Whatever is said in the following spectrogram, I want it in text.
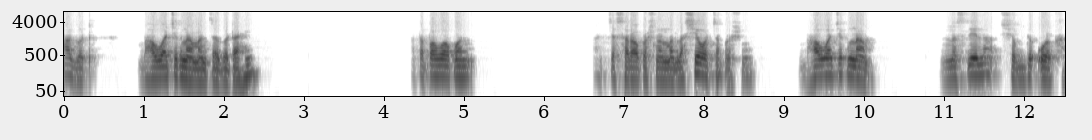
हा गट भाववाचक नामांचा गट आहे. आता पाहू आपण आजच्या सराव प्रश्नांमधला शेवटचा प्रश्न. भाववाचक नाम नसलेला शब्द ओळखा.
